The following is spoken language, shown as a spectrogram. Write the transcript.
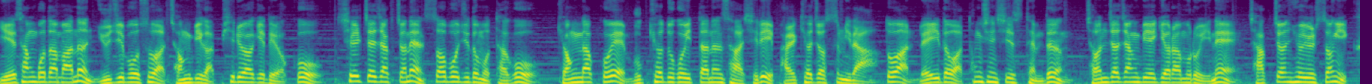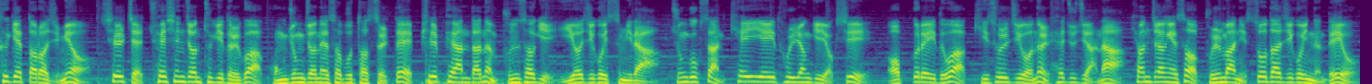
예상보다 많은 유지 보수와 정비가 필요하게 되었고 실제 작전엔 써보지도 못하고 경납고에 묵혀두고 있다는 사실이 밝혀졌습니다. 또한 레이더와 통신 시스템 등 전자장비의 결함으로 인해 작전 효율성이 크게 떨어지며 실제 최신 전투기들과 공중전에서 붙었을 때 필패한다는 분석이 이어지고 있습니다. 중국산 K8 훈련기 역시 업그레이드와 기술 지원을 해주지 않아 현장에서 불만이 쏟아지고 있는데요.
